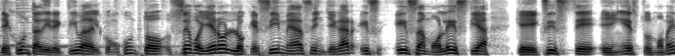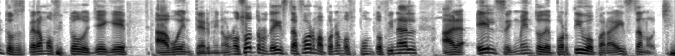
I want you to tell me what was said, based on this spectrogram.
de junta directiva del conjunto cebollero. Lo que sí me hacen llegar es esa molestia que existe en estos momentos Esperamos que todo llegue a buen término. Nosotros de esta forma ponemos punto final al segmento deportivo para esta noche.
